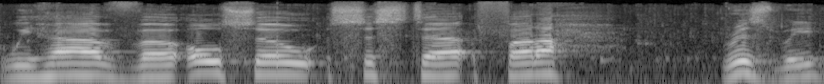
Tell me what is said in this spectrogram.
We have uh, also Sister Farah Rizwi.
